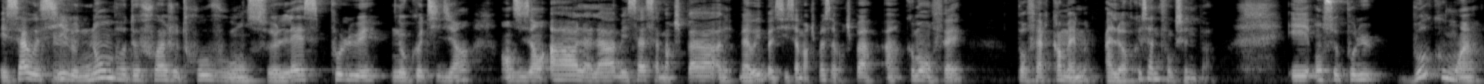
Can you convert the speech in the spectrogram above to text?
Et ça aussi, mmh. le nombre de fois, je trouve, où on se laisse polluer nos quotidiens en se disant ah là là, mais ça, ça marche pas. Ah, bah oui, bah si ça marche pas, ça marche pas. Hein. Comment on fait pour faire quand même alors que ça ne fonctionne pas? Et on se pollue beaucoup moins,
